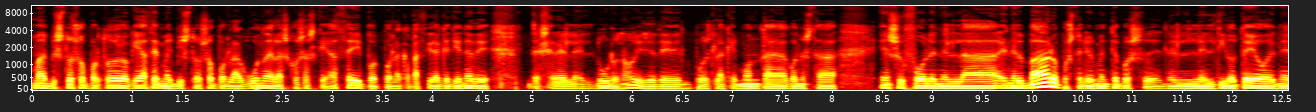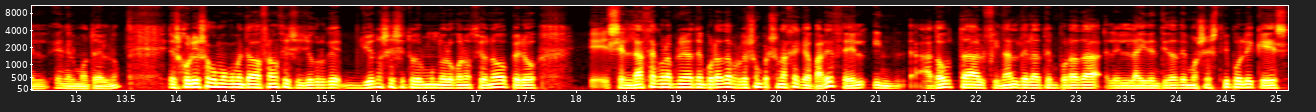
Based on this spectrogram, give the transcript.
más vistoso por todo lo que hace, más vistoso por alguna de las cosas que hace y por, por la capacidad que tiene de, de ser el, duro, ¿no? Y de, pues la que monta cuando está en su fall en el, en el bar o posteriormente pues en el, tiroteo en el, en el motel, ¿no? Es curioso como comentaba Francis y yo creo que yo no sé si todo el mundo lo conoce o no, pero eh, se enlaza con la primera temporada porque es un personaje que aparece. Él adopta al final de la temporada la identidad de Moses Tripoli, que es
